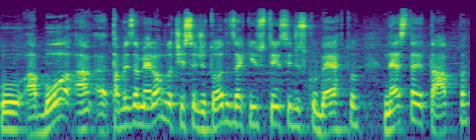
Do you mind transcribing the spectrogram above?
o, a boa, a, talvez a melhor notícia de todas é que isso tenha se descoberto nesta etapa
